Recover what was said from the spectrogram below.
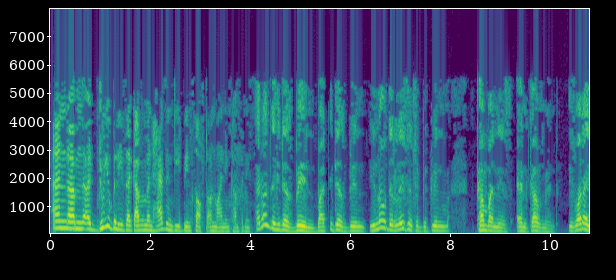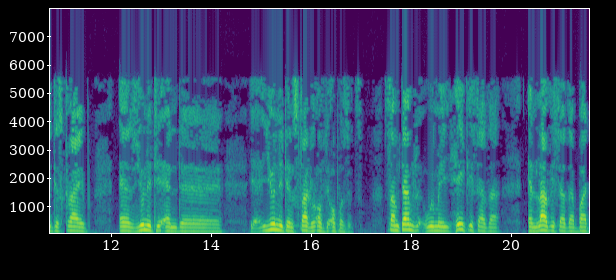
And um, uh, do you believe that government has indeed been soft on mining companies? I don't think it has been, but it has been, you know, the relationship between companies and government is what I describe as unity and uh, unity and struggle of the opposites. Sometimes we may hate each other and love each other, but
